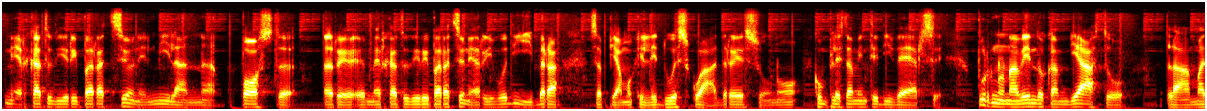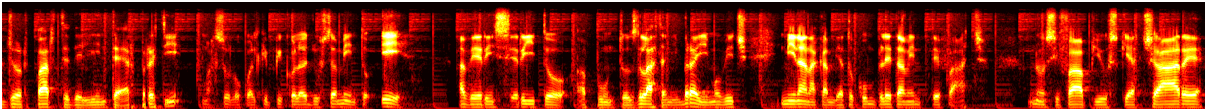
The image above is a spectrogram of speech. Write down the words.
mercato di riparazione, il Milan post mercato di riparazione arrivo di Ibra, sappiamo che le due squadre sono completamente diverse. Pur non avendo cambiato la maggior parte degli interpreti, ma solo qualche piccolo aggiustamento e aver inserito appunto Zlatan Ibrahimovic, il Milan ha cambiato completamente faccia. Non si fa più schiacciare,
